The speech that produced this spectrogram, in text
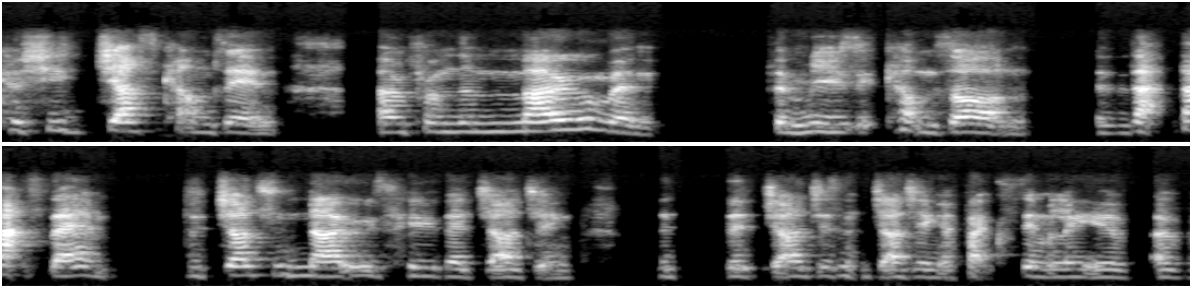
because she just comes in and from the moment the music comes on, that that's them. The judge knows who they're judging. The, the judge isn't judging a facsimile of, of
